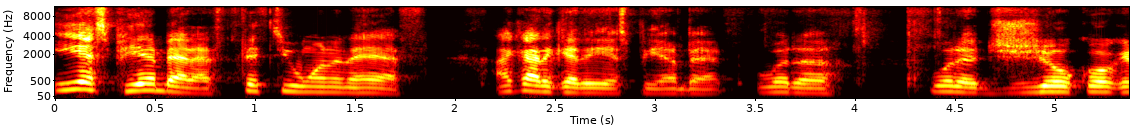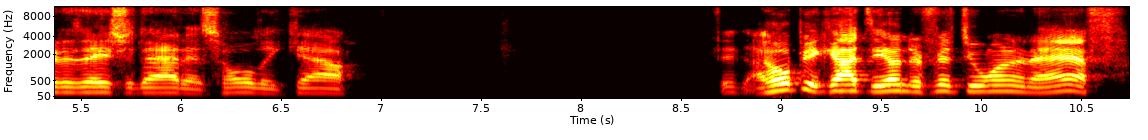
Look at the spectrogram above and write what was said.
ESPN bet at 51 and a half. I got to get ESPN bet. What a what a joke organization that is. Holy cow. I hope you got the under 51 and a half.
